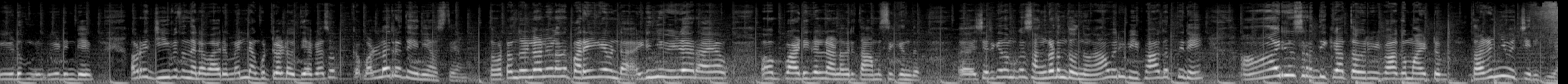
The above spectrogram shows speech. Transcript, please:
വീടും വീടിന്റെയും അവരുടെ ജീവിത നിലവാരം എല്ലാം കുട്ടികളുടെ വിദ്യാഭ്യാസം ഒക്കെ വളരെ ദയനീയാവസ്ഥയാണ് തോട്ടം തൊഴിലാളികളെന്ന് പറയുകയുണ്ട ഇടിഞ്ഞു വീഴാറായ പാടികളിലാണ് അവർ താമസിക്കുന്നത്. ശരിക്കും നമുക്ക് സങ്കടം തോന്നും. ആ ഒരു വിഭാഗത്തിനെ ആരും ശ്രദ്ധിക്കാത്ത ഒരു വിഭാഗമായിട്ടും തഴഞ്ഞു വെച്ചിരിക്കുക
